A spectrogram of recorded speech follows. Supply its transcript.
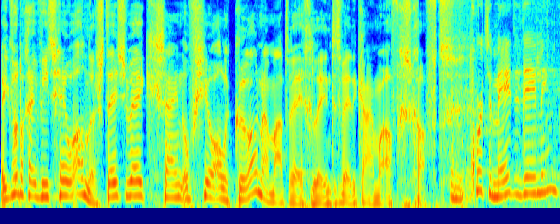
Ik wil nog even iets heel anders. Deze week zijn officieel alle coronamaatregelen in de Tweede Kamer afgeschaft. Een korte mededeling.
